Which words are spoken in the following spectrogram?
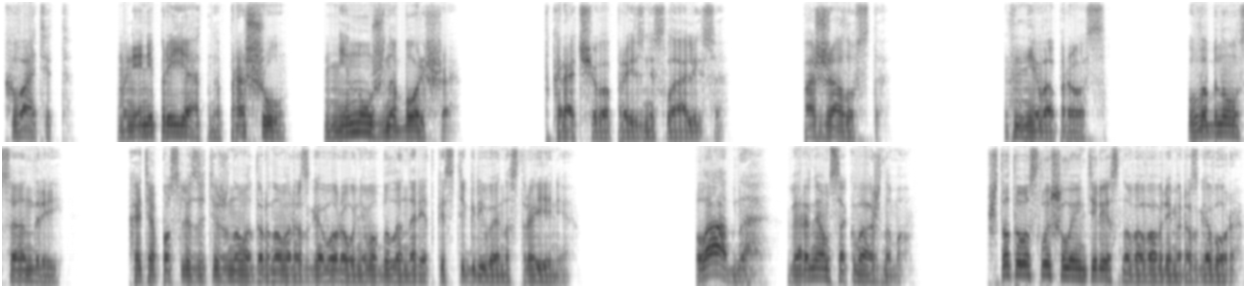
Хватит. Мне неприятно, прошу, не нужно больше, вкратчиво произнесла Алиса. Пожалуйста. «Не вопрос», — улыбнулся Андрей, хотя после затяжного дурного разговора у него было на редкость игривое настроение. «Ладно, вернемся к важному. Что ты услышала интересного во время разговора?»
